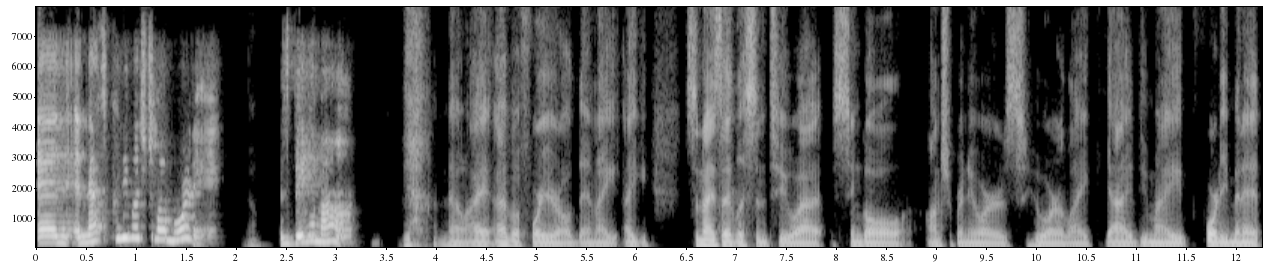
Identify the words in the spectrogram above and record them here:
and and that's pretty much my morning. Yeah. Is being a mom. Yeah, no, I, I have a four year old and I, I sometimes I listen to uh, single entrepreneurs who are like, yeah, I do my 40 minute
